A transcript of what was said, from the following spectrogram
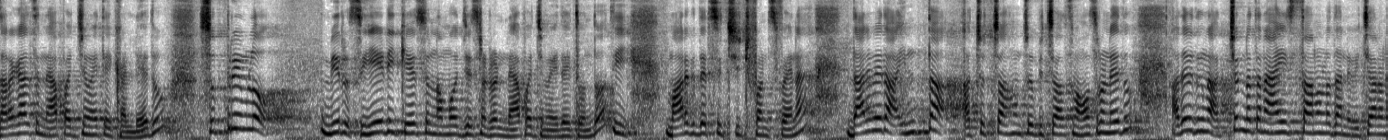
జరగాల్సిన నేపథ్యం అయితే ఇక్కడ లేదు. సుప్రీంలో మీరు సిఐడి కేసులు నమోదు చేసినటువంటి నేపథ్యం ఏదైతే ఉందో అది మార్గదర్శి చిట్ ఫండ్స్ పైన. దాని మీద ఇంత అత్యుత్సాహం చూపించాల్సిన అవసరం లేదు. అదేవిధంగా అత్యున్నత న్యాయస్థానంలో దాన్ని విచారణ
